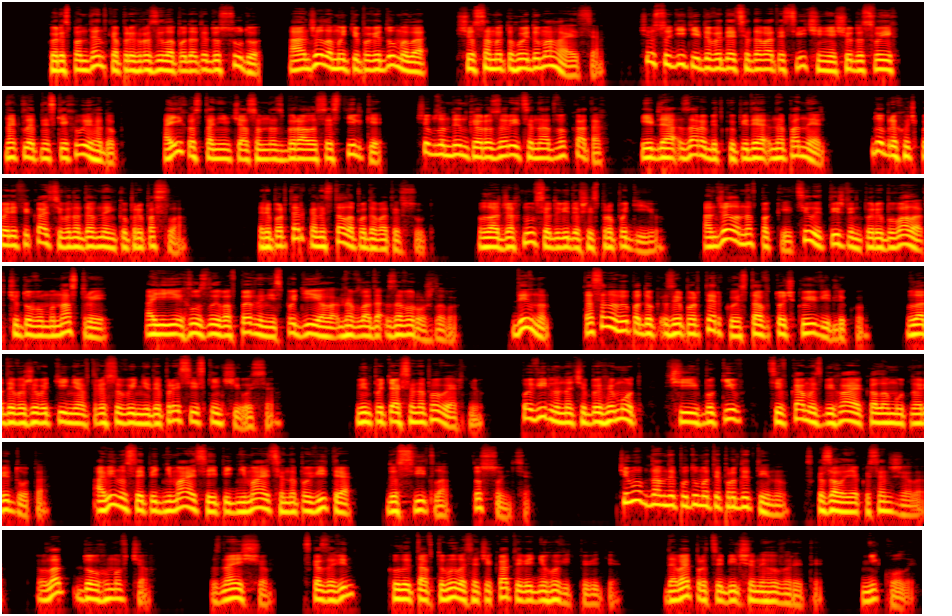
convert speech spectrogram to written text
Кореспондентка пригрозила подати до суду, а Анжела миттю повідомила, що саме того й домагається, що в суді їй доведеться давати свідчення щодо своїх наклепницьких вигадок, а їх останнім часом назбиралося стільки, що блондинка розориться на адвокатах і для заробітку піде на панель. Добре, хоч кваліфікацію вона давненько припасла. Репортерка не стала подавати в суд. Влад жахнувся, довідавшись про подію. Анжела, навпаки, цілий тиждень перебувала в чудовому настрої, а її глузлива впевненість подіяла на влада заворожливо. Дивно, та саме випадок з репортеркою став точкою відліку. Влади животіння в трясовинній депресії скінчилося. Він потягся на поверхню. Повільно, наче бегемот, з чиїх боків цівками збігає каламутна рідота, а він усе піднімається і піднімається на повітря до світла, до сонця. Чому б нам не подумати про дитину? сказала якось Анжела. Влад довго мовчав. Знаєш що? сказав він, коли та втомилася чекати від нього відповіді. Давай про це більше не говорити. Ніколи.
